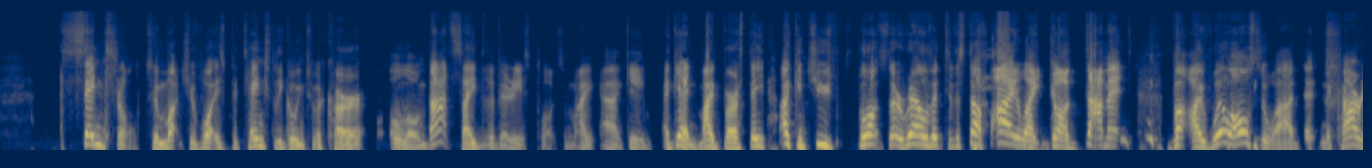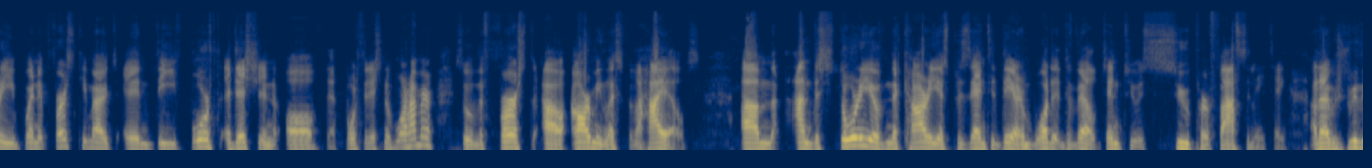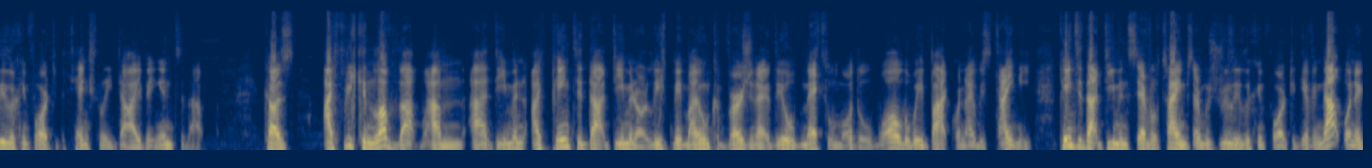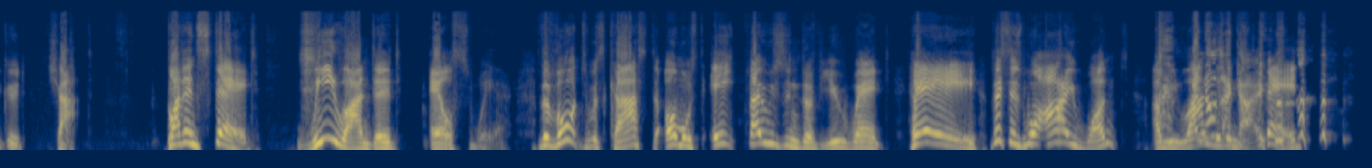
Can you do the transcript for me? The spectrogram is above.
central to much of what is potentially going to occur along that side of the various plots in my uh, game. Again, my birthday, I can choose plots that are relevant to the stuff I like. God damn it! But I will also add that N'Kari, when it first came out in the fourth edition of the fourth edition of Warhammer, so the first uh, army list for the High Elves. Um, and the story of N'Kari as presented there and what it developed into is super fascinating. And I was really looking forward to potentially diving into that because I freaking love that um, uh, demon. I've painted that demon, or at least made my own conversion out of the old metal model all the way back when I was tiny. Painted that demon several times and was really looking forward to giving that one a good chat. But instead, we landed elsewhere. The vote was cast. Almost 8,000 of you went, Hey, this is what I want. And we landed instead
